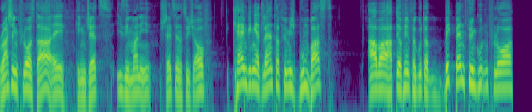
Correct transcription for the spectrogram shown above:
Rushing Floor ist da, ey, gegen Jets, easy money, stellt sich natürlich auf. Cam gegen Atlanta für mich Boom Bust. Aber habt ihr auf jeden Fall guter Big Ben für einen guten Floor,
